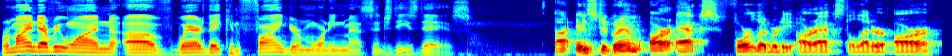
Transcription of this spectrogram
Remind everyone of where they can find your morning message these days. Uh, Instagram RX for Liberty. RX, the letter R,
